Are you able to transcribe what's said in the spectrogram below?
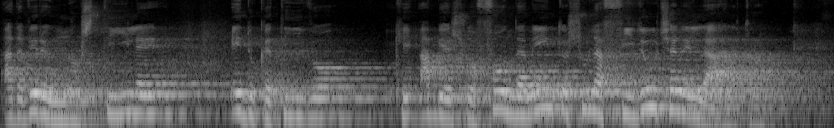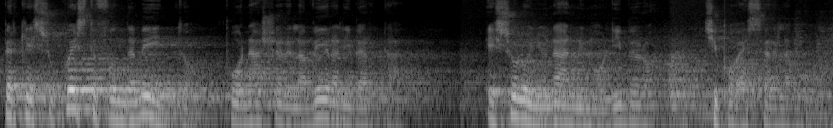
ad avere uno stile educativo che abbia il suo fondamento sulla fiducia nell'altro perché su questo fondamento può nascere la vera libertà e solo in un animo libero ci può essere l'amore.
